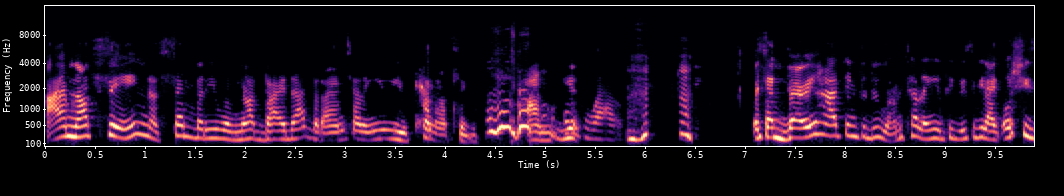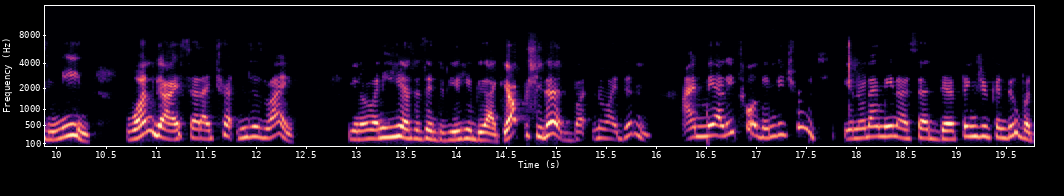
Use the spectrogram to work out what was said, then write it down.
I'm not saying that somebody will not buy that, but I am telling you, you cannot sing. and you, wow. Mm-hmm. It's a very hard thing to do. I'm telling you, people used to be like, oh, she's mean. One guy said I threatened his life. You know, when he hears this interview, he'd be like, yep, she did. But no, I didn't. I merely told him the truth. You know what I mean? I said, there are things you can do, but,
